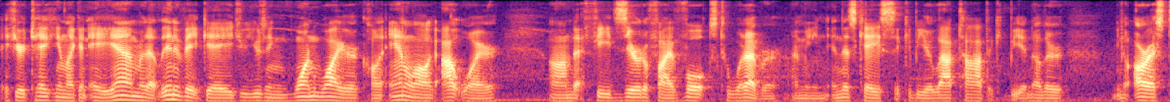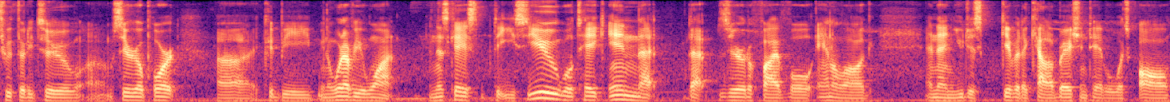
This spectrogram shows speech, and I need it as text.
if you're taking like an AEM or that Innovate gauge you're using one wire called an analog out wire um, that feeds 0 to 5 volts to whatever. I mean in this case it could be your laptop it could be another you know RS-232 um, serial port uh, it could be you know whatever you want. In this case, the ECU will take in that, that 0 to 5 volt analog and then you just give it a calibration table, which all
